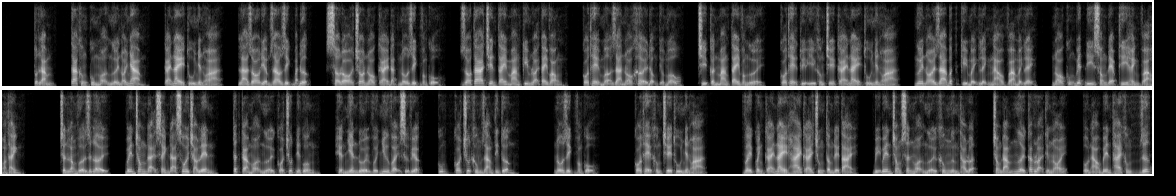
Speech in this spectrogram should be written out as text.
Tốt lắm, ta không cùng mọi người nói nhảm, cái này thú nhân hóa, là do điểm giao dịch bắt được, sau đó cho nó cài đặt nô dịch vòng cổ, do ta trên tay mang kim loại tay vòng, có thể mở ra nó khởi động tiểu mẫu, chỉ cần mang tay vào người, có thể tùy ý khống chế cái này thú nhân hóa, ngươi nói ra bất kỳ mệnh lệnh nào và mệnh lệnh, nó cũng biết đi xong đẹp thi hành và hoàn thành. Trần long vừa dứt lời, bên trong đại sảnh đã sôi trào lên, tất cả mọi người có chút điên cuồng, hiển nhiên đối với như vậy sự việc cũng có chút không dám tin tưởng. Nô dịch vòng cổ. Có thể khống chế thú nhân hóa. Vây quanh cái này hai cái trung tâm đề tài, bị bên trong sân mọi người không ngừng thảo luận, trong đám người các loại tiếng nói, ồn ào bên thai không dứt.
